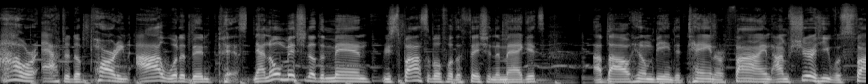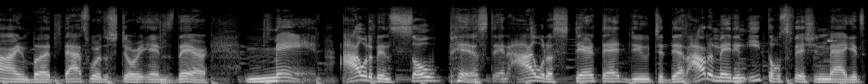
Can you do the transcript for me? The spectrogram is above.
hour after departing. I would have been pissed. Now, no mention of the man responsible for the fish and the maggots about him being detained or fined. I'm sure he was fine, but that's where the story ends there. Man, I would have been so pissed and I would have stared that dude to death. I would have made him eat those fish and maggots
